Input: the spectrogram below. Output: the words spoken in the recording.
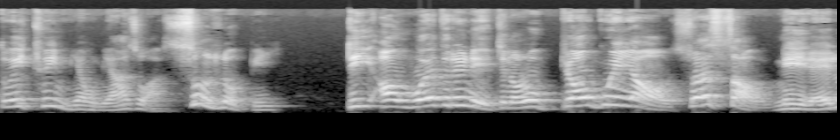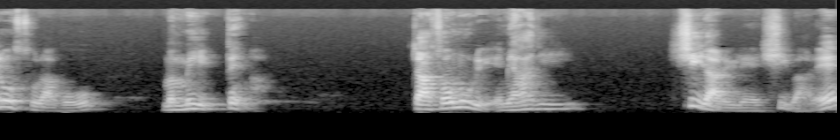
သွေးချွေးမြောင်များစွာစွန့်လှုပ်ပြီးဒီအောင်ပွဲသတင်းတွေကျွန်တော်တို့ပြောခွင့်ရအောင်စွမ်းဆောင်နေတယ်လို့ဆိုတာကို မမေ့သင့်ပါကြာဆုံးမှုတွေအများကြီးရှိတာတွေလည်းရှိပါတယ်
